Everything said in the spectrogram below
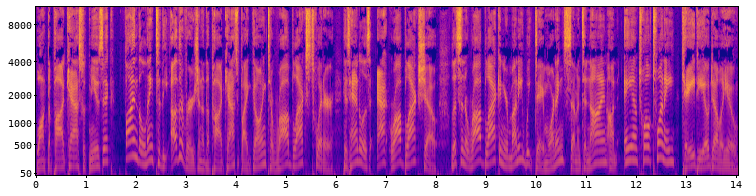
Want the podcast with music? Find the link to the other version of the podcast by going to Rob Black's Twitter. His handle is at Rob Black Show. Listen to Rob Black and Your Money weekday mornings, 7 to 9 on AM 1220 KDOW.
